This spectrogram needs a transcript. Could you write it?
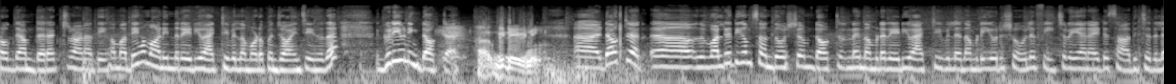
പ്രോഗ്രാം ഡയറക്ടറാണ് അദ്ദേഹം. അദ്ദേഹമാണ് ഇന്ന് റേഡിയോ ആക്റ്റീവിൽ നമ്മോടൊപ്പം ജോയിൻ ചെയ്യുന്നത്. Good evening doctor good evening doctor വളരെയധികം സന്തോഷം ഡോക്ടറിനെ നമ്മുടെ റേഡിയോ ആക്റ്റീവിൽ നമ്മുടെ ഈ ഒരു ഷോയിൽ ഫീച്ചർ ചെയ്യാനായിട്ട് സാധിച്ചതിൽ.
